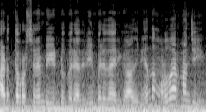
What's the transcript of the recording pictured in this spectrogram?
അടുത്ത പ്രശ്നം വീണ്ടും വരും. അതിലേയും വലുതായിരിക്കും. അതിനെ നമ്മൾ തരണം ചെയ്യും.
